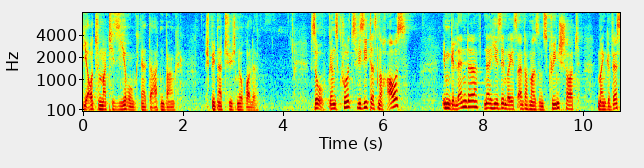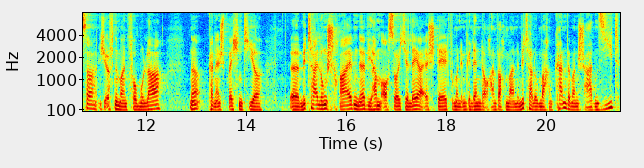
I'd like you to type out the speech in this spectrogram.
die Automatisierung in der Datenbank spielt natürlich eine Rolle. So, ganz kurz, wie sieht das noch aus? Im Gelände, ne, hier sehen wir jetzt einfach mal so einen Screenshot, mein Gewässer, ich öffne mein Formular, ne, kann entsprechend hier äh, Mitteilung schreiben. Ne? Wir haben auch solche Layer erstellt, wo man im Gelände auch einfach mal eine Mitteilung machen kann, wenn man Schaden sieht.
